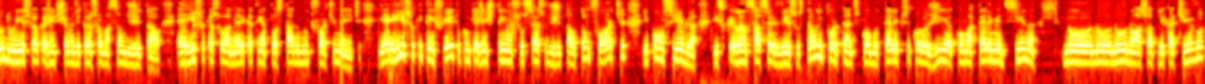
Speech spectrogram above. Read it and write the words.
Tudo isso é o que a gente chama de transformação digital. É isso que a Sul América tem apostado muito fortemente. E é isso que tem feito com que a gente tenha um sucesso digital tão forte e consiga lançar serviços tão importantes como telepsicologia, como a telemedicina no, no, no nosso aplicativo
